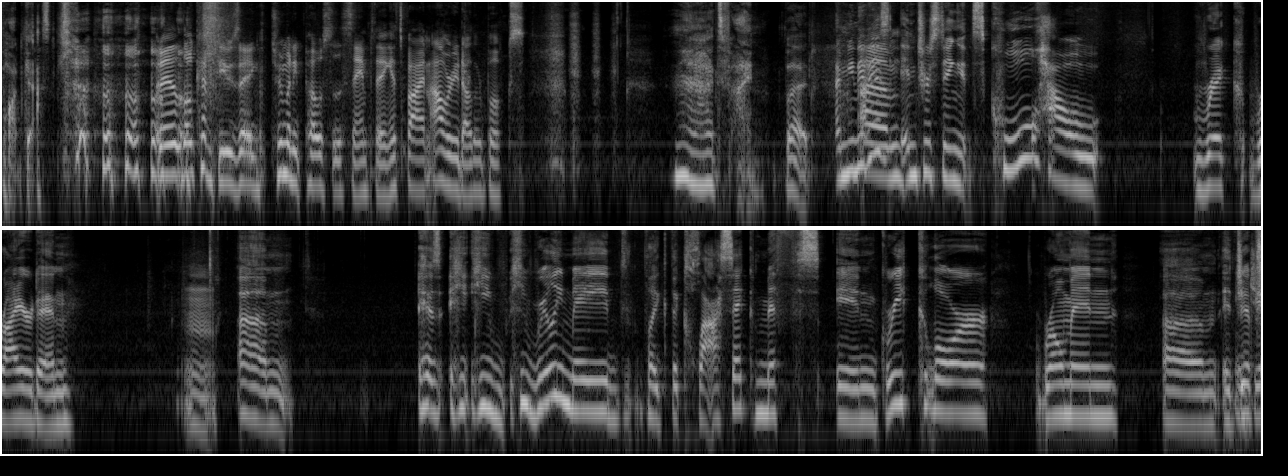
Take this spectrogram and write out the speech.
podcast. But it looked confusing. Too many posts of the same thing. It's fine. I'll read other books. Yeah, it's fine. But I mean, it is Um, interesting. It's cool how Rick Riordan, um, has he he he really made like the classic myths in Greek lore, Roman, um, Egyptian,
